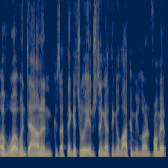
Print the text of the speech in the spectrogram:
of what went down and because I think it's really interesting. I think a lot can be learned from it.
